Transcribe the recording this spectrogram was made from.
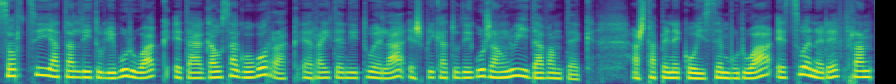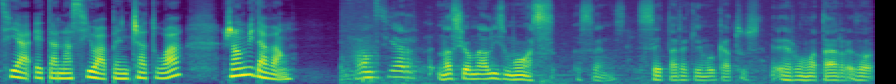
Zortzi atalditu liburuak eta gauza gogorrak erraiten dituela esplikatu digu Jean-Louis Davantek. Astapeneko izenburua, ez zuen ere Frantzia eta nazioa pentsatua, Jean-Louis Davant. Frantziar nazionalismoaz zen, zetarekin bukatuz. Erromatar edo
